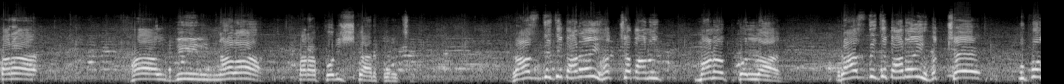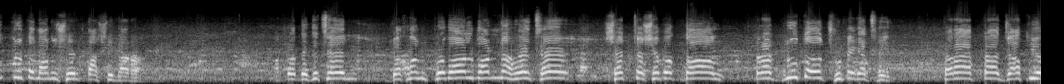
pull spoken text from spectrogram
তারা খাল, বিল, নালা তারা পরিষ্কার করেছে। রাজনীতি মানেই হচ্ছে মানব মানব কল্যাণ। রাজনীতি মানেই হচ্ছে উপদ্রুত মানুষের পাশে দাঁড়া আপনারা দেখেছেন, যখন প্রবল বন্যা হয়েছে, স্বেচ্ছাসেবক দল তারা দ্রুত ছুটে গেছে। তারা একটা জাতীয়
